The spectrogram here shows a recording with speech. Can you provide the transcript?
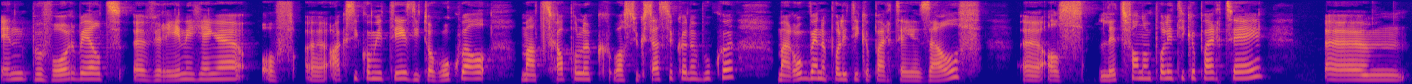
in bijvoorbeeld uh, verenigingen of uh, actiecomité's die toch ook wel maatschappelijk wat successen kunnen boeken, maar ook binnen politieke partijen zelf, uh, als lid van een politieke partij. Um,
